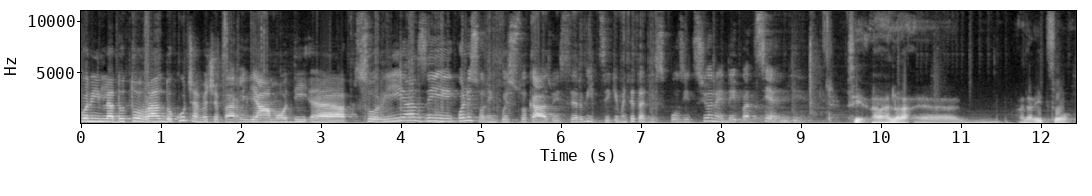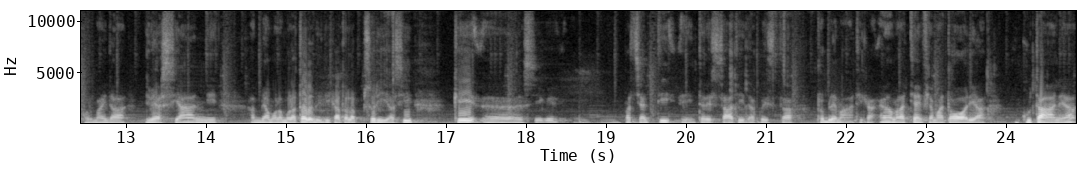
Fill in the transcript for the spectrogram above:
Con il dottor Raldo Cuccia invece parliamo di eh, psoriasi. Quali sono in questo caso i servizi che mettete a disposizione dei pazienti? Sì, allora eh, ad Arezzo ormai da diversi anni abbiamo un laboratorio dedicato alla psoriasi che eh, segue pazienti interessati da questa problematica. È una malattia infiammatoria cutanea,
